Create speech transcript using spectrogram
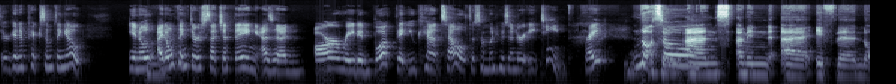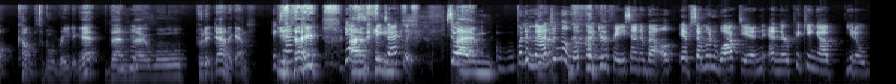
they're gonna pick something out you know i Mhm. don't think there's such a thing as an r-rated book that you can't sell to someone who's under 18 right Not So- all. And I mean, uh, if they're not comfortable reading it, then Mhm. they will put it down again. exactly You know? yes I mean, exactly so Um, but imagine the look on your face annabelle if someone walked in and they're picking up you know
